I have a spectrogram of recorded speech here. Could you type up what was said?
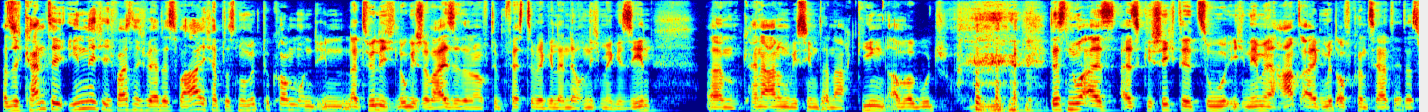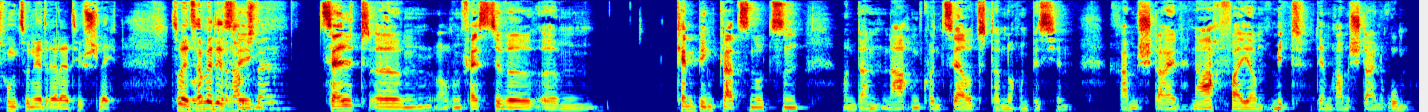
Also ich kannte ihn nicht, ich weiß nicht, wer das war. Ich habe das nur mitbekommen und ihn natürlich logischerweise dann auf dem Festivalgelände auch nicht mehr gesehen. Ähm, keine Ahnung, wie es ihm danach ging, aber gut. das nur als, als Geschichte zu, ich nehme Hartalk mit auf Konzerte. Das funktioniert relativ schlecht. So, jetzt haben wir den Deswegen Rammstein. Zelt ähm, auf dem Festival, ähm, Campingplatz nutzen und dann nach dem Konzert dann noch ein bisschen Rammstein nachfeiern mit dem Rammstein rum.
